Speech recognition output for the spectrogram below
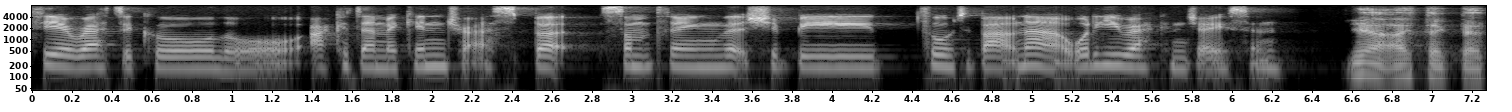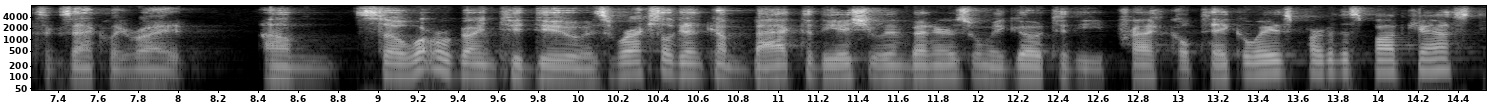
theoretical or academic interest, but something that should be thought about now. What do you reckon, Jason? Yeah, I think that's exactly right. Um, so what we're going to do is we're actually going to come back to the issue of inventors when we go to the practical takeaways part of this podcast.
